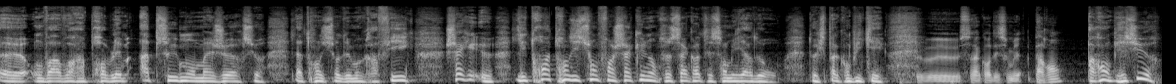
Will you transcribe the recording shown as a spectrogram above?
euh, on va avoir un problème absolument majeur sur la transition démographique. Chaque, euh, les trois transitions font chacune entre 50 et 100 milliards d'euros. Donc c'est pas compliqué. Euh, 50 et 100 000 par an? Par an, bien sûr.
